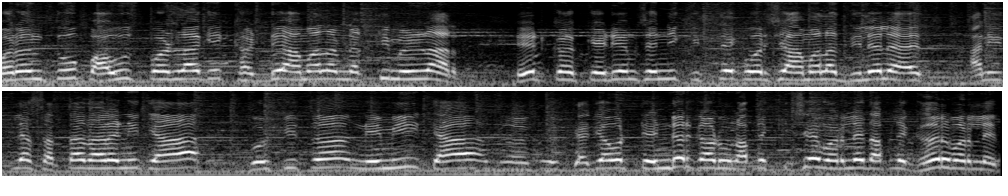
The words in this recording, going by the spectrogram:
परंतु पाऊस पडला की खड्डे आम्हाला नक्की मिळणार. हे क के डी एम सीनी कित्येक वर्षे आम्हाला दिलेले आहेत आणि इथल्या सत्ताधाऱ्यांनी त्या गोष्टीचं नेहमी त्या त्याच्यावर टेंडर काढून आपले खिसे भरलेत आपले घर भरलेत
